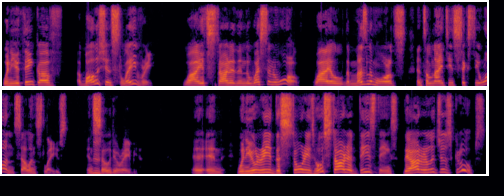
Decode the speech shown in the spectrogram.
when you think of abolishing slavery, why it started in the Western world, while the Muslim world until 1961 selling slaves in mm. Saudi Arabia. And when you read the stories, who started these things? They are religious groups.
